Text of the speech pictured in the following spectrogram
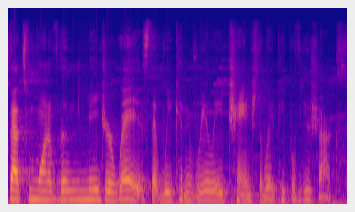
that's one of the major ways that we can really change the way people view sharks.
